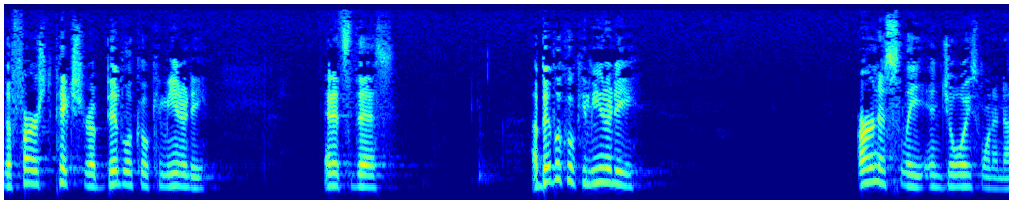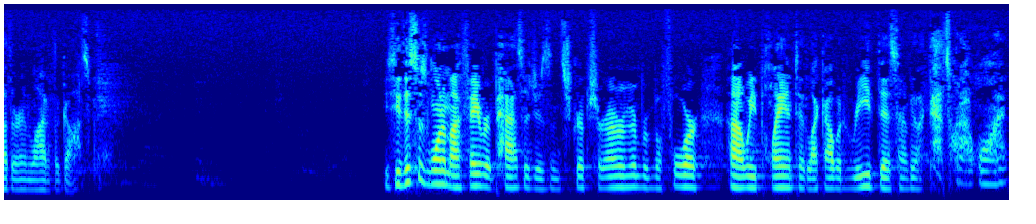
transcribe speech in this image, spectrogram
the first picture of biblical community. And it's this. A biblical community earnestly enjoys one another in light of the gospel. You see, this is one of my favorite passages in Scripture. I remember before uh, we planted, like I would read this and I'd be like, that's what I want.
